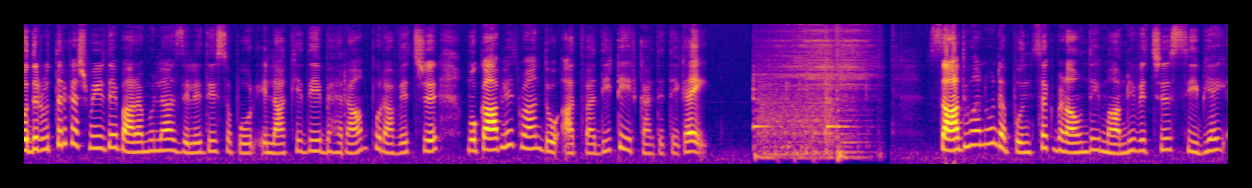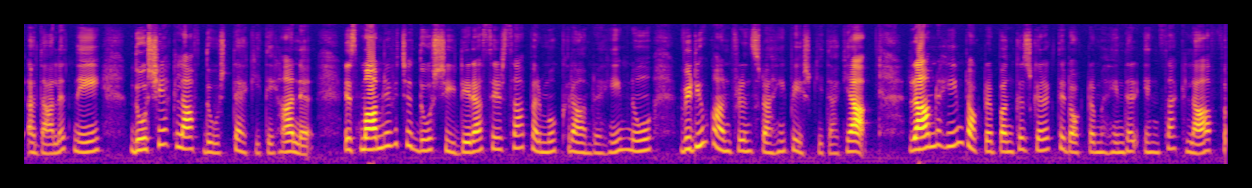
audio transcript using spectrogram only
ਉਧਰ ਉੱਤਰ ਕਸ਼ਮੀਰ ਦੇ ਬਾਰਾਮੂਲਾ ਜ਼ਿਲ੍ਹੇ ਦੇ ਸਪੋਰ ਇਲਾਕੇ ਦੇ ਬਹਿਰਾਮਪੁਰਾ ਵਿੱਚ ਮੁਕਾਬਲੇ ਦੌਰਾਨ ਦੋ ਅੱਤਵਾਦੀ ਢੇਰ ਕਰ ਦਿੱਤੇ ਗਏ। ਸਾਧੂਆਂ ਨੂੰ ਨਪੁੰਸਕ ਬਣਾਉਣ ਦੇ ਮਾਮਲੇ ਵਿੱਚ ਸੀਬੀਆਈ ਅਦਾਲਤ ਨੇ ਦੋਸ਼ੀਆਂ ਖਿਲਾਫ ਦੋਸ਼ ਤੈਅ ਕੀਤੇ ਹਨ। ਇਸ ਮਾਮਲੇ ਵਿੱਚ ਦੋਸ਼ੀ ਡੇਰਾ ਸਿਰਸਾ ਪ੍ਰਮੁੱਖ ਰਾਮ ਰਹੀਮ ਨੂੰ ਵੀਡੀਓ ਕਾਨਫਰੰਸ ਰਾਹੀਂ ਪੇਸ਼ ਕੀਤਾ ਗਿਆ। ਰਾਮ ਰਹੀਮ ਡਾਕਟਰ ਪੰਕਜ ਗਰਗ ਤੇ ਡਾਕਟਰ ਮਹਿੰਦਰ ਇਨਸਾ ਖਿਲਾਫ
